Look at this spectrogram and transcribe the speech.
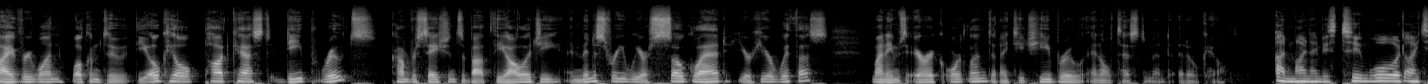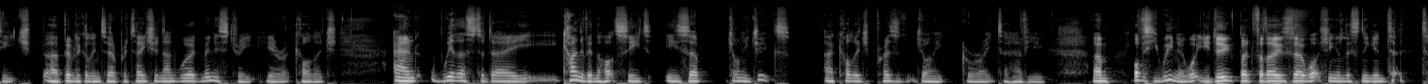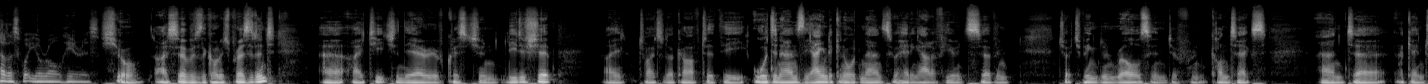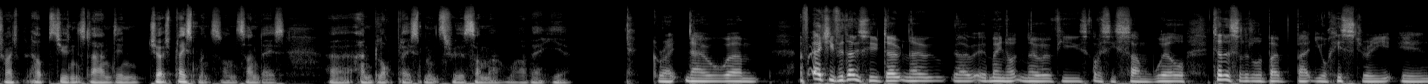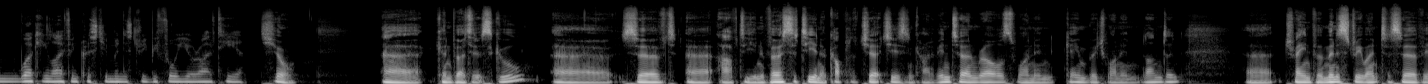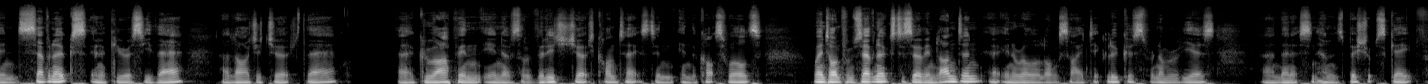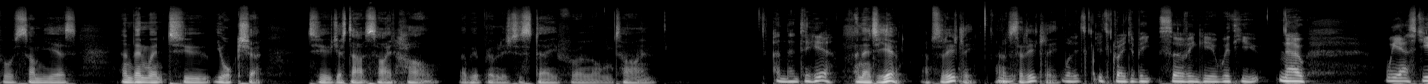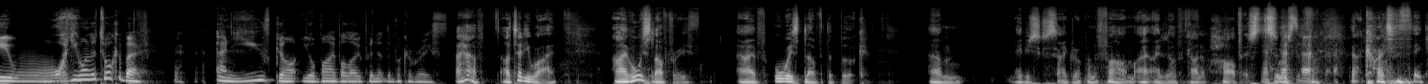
Hi, everyone. Welcome to the Oak Hill podcast, Deep Roots Conversations about Theology and Ministry. We are so glad you're here with us. My name is Eric Ortlund, and I teach Hebrew and Old Testament at Oak Hill. And my name is Tim Ward. I teach uh, biblical interpretation and word ministry here at college. And with us today, kind of in the hot seat, is uh, Johnny Juckes our college president, Johnny. Great to have you. Um, obviously, we know what you do, but for those uh, watching and listening in, t- tell us what your role here is. Sure. I serve as the college president. Uh, I teach in the area of Christian leadership. I try to look after the ordinands, the Anglican ordinands who are heading out of here and serving Church of England roles in different contexts. And uh, again, try to help students land in church placements on Sundays uh, and block placements through the summer while they're here. Great. Now, um, Actually, for those who don't know, uh, may not know of you, obviously some will. Tell us a little bit about your history in working life in Christian ministry before you arrived here. Sure. Uh, converted at school, uh, served uh, after university in a couple of churches in kind of intern roles, one in Cambridge, one in London. Uh, trained for ministry, went to serve in Sevenoaks in a curacy there, a larger church there. Uh, grew up in, in a sort of village church context in, in the Cotswolds. Went on from Sevenoaks to serve in London uh, in a role alongside Dick Lucas for a number of years, and then at St Helen's Bishopsgate for some years, and then went to Yorkshire, to just outside Hull, where we were privileged to stay for a long time. And then to here. And then to here, absolutely, absolutely. Well, it's it's great to be serving here with you. Now, we asked you, what do you want to talk about? and you've got your Bible open at the Book of Ruth. I have. I'll tell you why. I've always loved Ruth. I've always loved the book. Um, maybe it's because I grew up on a farm. I, I love kind of harvests and that kind of thing.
